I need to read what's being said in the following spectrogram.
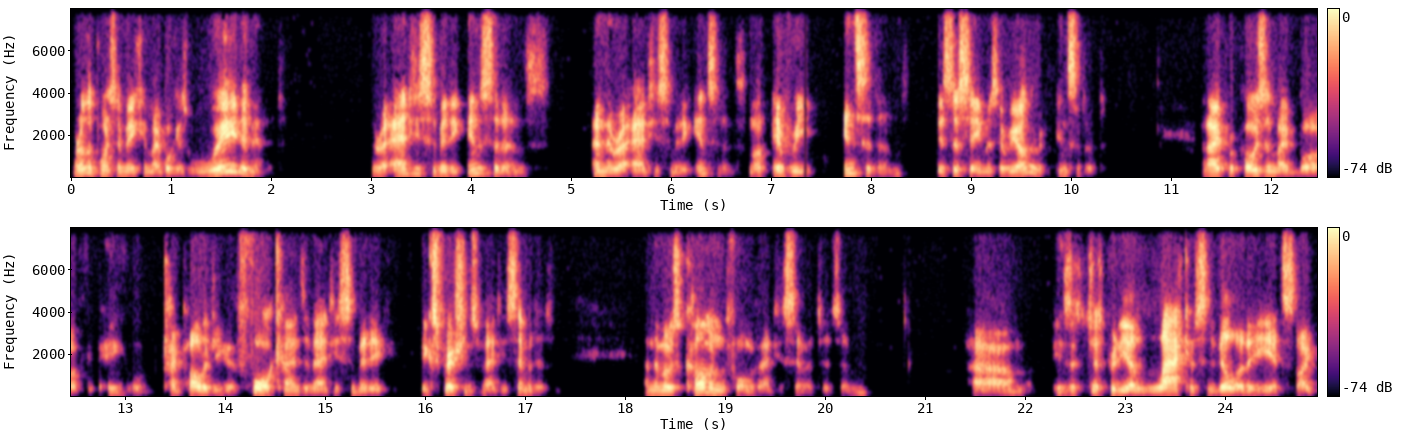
One of the points I make in my book is: wait a minute, there are anti-Semitic incidents, and there are anti-Semitic incidents. Not every incident is the same as every other incident. And I propose in my book a typology of four kinds of anti Semitic expressions of anti Semitism. And the most common form of anti Semitism um, is it's just pretty a lack of civility. It's like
